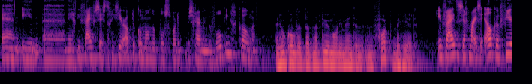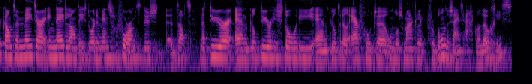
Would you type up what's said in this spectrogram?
En in uh, 1965 is hier ook de commandopost voor de bescherming bevolking gekomen. En hoe komt het dat Natuurmonumenten een fort beheert? In feite zeg maar, is elke vierkante meter in Nederland is door de mens gevormd. Dus uh, dat natuur en cultuurhistorie en cultureel erfgoed uh, onlosmakelijk verbonden zijn, is eigenlijk wel logisch.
